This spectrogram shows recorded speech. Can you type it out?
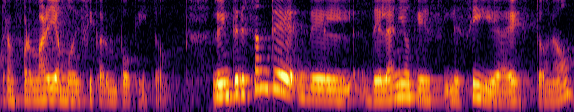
transformar y a modificar un poquito. Lo interesante del, del año que le sigue a esto, ¿no?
